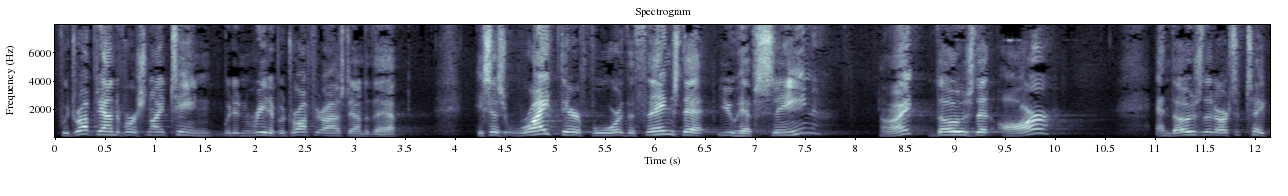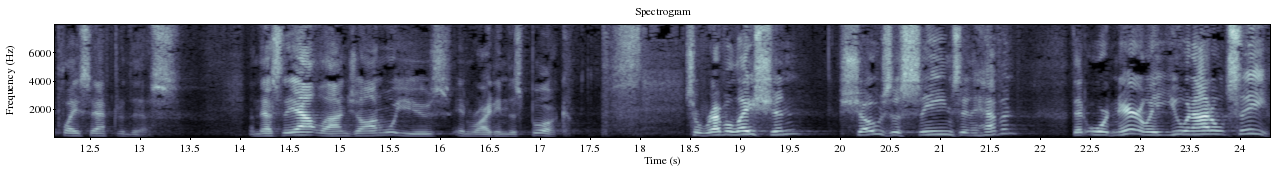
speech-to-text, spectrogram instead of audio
If we drop down to verse 19, we didn't read it, but drop your eyes down to that. He says, Write therefore the things that you have seen, all right, those that are, and those that are to take place after this. And that's the outline John will use in writing this book. So Revelation shows us scenes in heaven that ordinarily you and I don't see.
